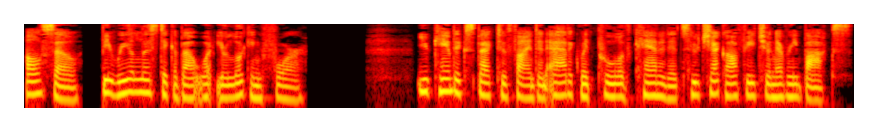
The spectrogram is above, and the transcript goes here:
Also, be realistic about what you're looking for. You can't expect to find an adequate pool of candidates who check off each and every box,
